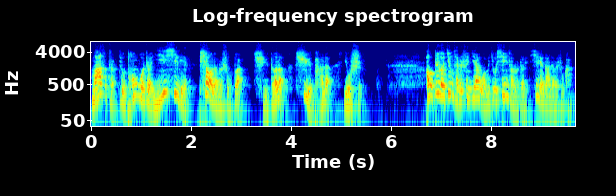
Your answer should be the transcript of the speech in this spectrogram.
，Master 就通过这一系列漂亮的手段，取得了续盘的优势。好，这个精彩的瞬间，我们就欣赏到这里。谢谢大家的收看。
